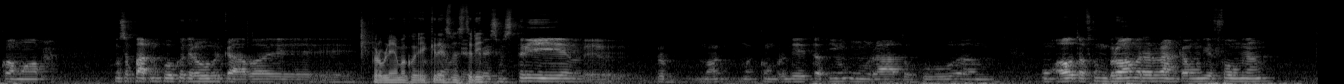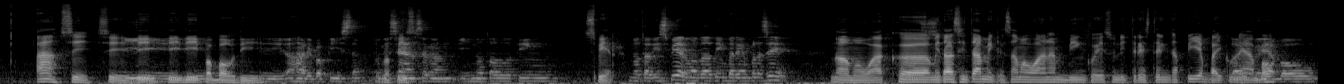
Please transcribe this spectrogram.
kom op. Ons papi um pouco erover kaba e problema com o Christmas tree. Christmas tree, eh, pro- ma ma compreender dat hij een raad ook um, een auto of een brommer arranca onde é fome não Ah, sim, sim, die, die, die pabou, die die ah die papista Die die papista. sensor dan e não todo tem spear. não tá inspira não tá tem para reemplacer Não, mas o ac, uh, me dá assim também, que sama wana bingo é um de 330 pia, vai com Vai a com bo. abo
